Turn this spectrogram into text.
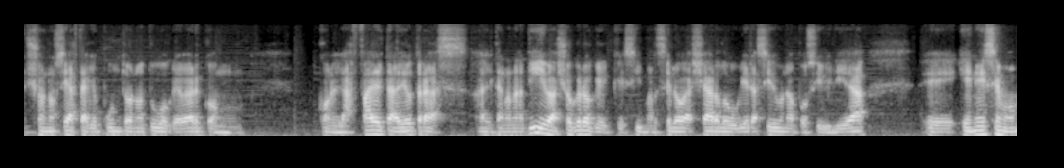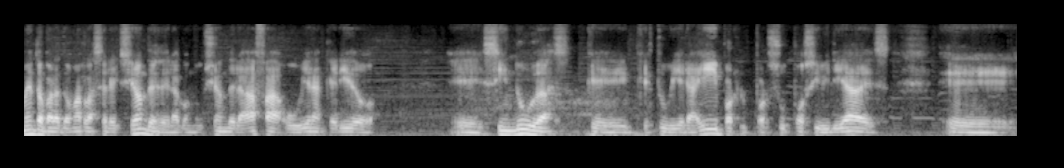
yo no sé hasta qué punto no tuvo que ver con, con la falta de otras alternativas. Yo creo que, si Marcelo Gallardo hubiera sido una posibilidad eh, en ese momento para tomar la selección, desde la conducción de la AFA hubieran querido eh, sin dudas que, estuviera ahí por, sus posibilidades, eh,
